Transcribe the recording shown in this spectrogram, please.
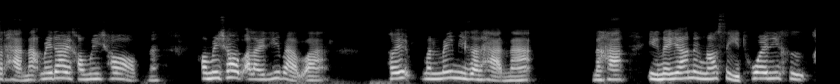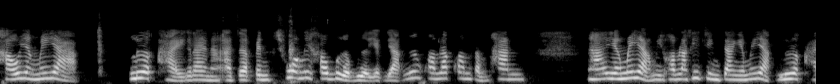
สถานะไม่ได้เขาไม่ชอบนะเขาไม่ชอบอะไรที่แบบว่าเฮ้ยมันไม่มีสถานะนะคะ อีกในย่าหนึ่งเนาะสี่ถ้วยนี่คือเขายังไม่อยากเลือกใครก็ได้นะอาจจะเป็นช่วงที่เขาเบื่อเบื่ออยากอยากเรื่องความรักความสัมพันธ์นะคะยังไม่อยากมีความรักที่จริงจังยังไม่อยากเลือกใคร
